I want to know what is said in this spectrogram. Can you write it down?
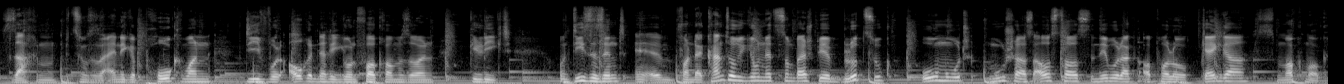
Sachen, beziehungsweise einige Pokémon, die wohl auch in der Region vorkommen sollen, geleakt. Und diese sind äh, von der Kanto-Region jetzt zum Beispiel Blutzug, Omut, Mushas Austausch, Nebulak, Apollo, Gengar, Smogmog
